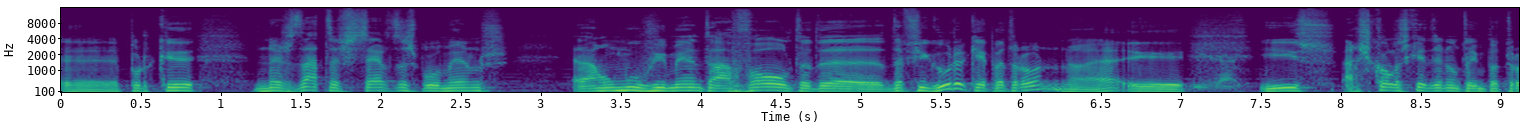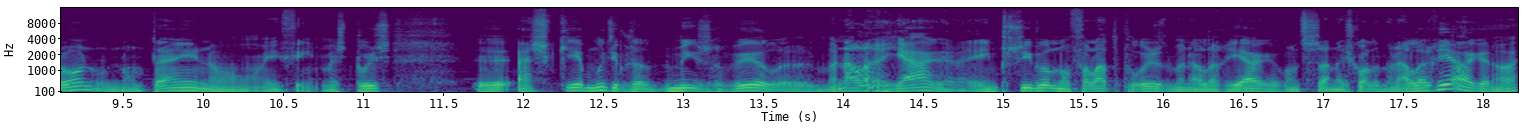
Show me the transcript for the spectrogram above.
Eh, Porque nas datas certas, pelo menos, há um movimento à volta da, da figura que é patrono, não é? E, e isso, há escolas que ainda não têm patrono, não têm, não, enfim, mas depois eh, acho que é muito importante. Domingos Rebelo, eh, Manela Arriaga, é impossível não falar depois de Manela Arriaga quando se está na escola de Manela Arriaga, não é?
